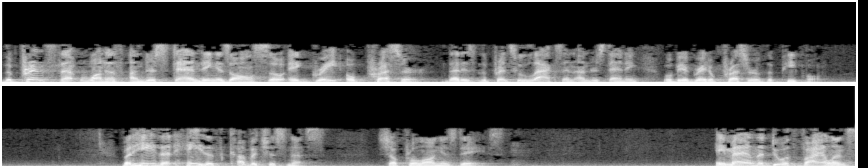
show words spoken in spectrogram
The prince that wanteth understanding is also a great oppressor. That is, the prince who lacks in understanding will be a great oppressor of the people. But he that hateth covetousness shall prolong his days. A man that doeth violence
